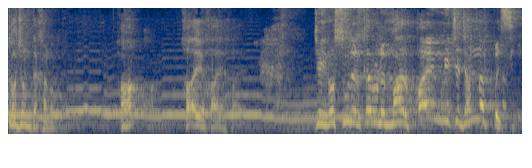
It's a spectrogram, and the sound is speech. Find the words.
ডজন দেখানো হ্যাঁ? হায় হায় হায়। যে রসুলের কারণে মার পায়ের নিচে জান্নাত পাইছি।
